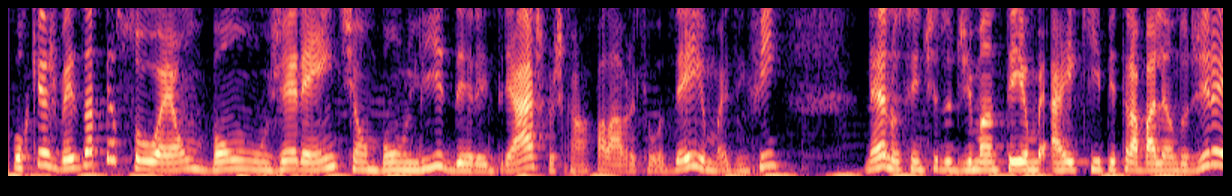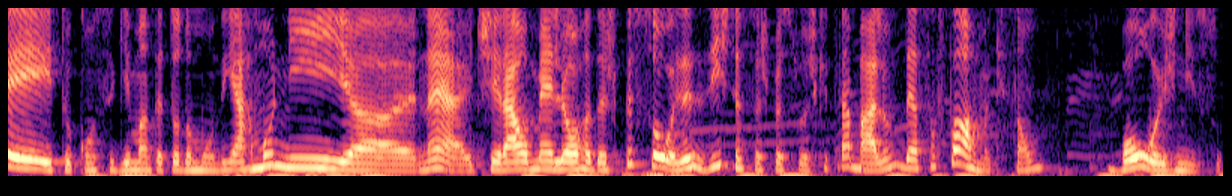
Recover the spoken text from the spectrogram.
Porque às vezes a pessoa é um bom gerente, é um bom líder, entre aspas, que é uma palavra que eu odeio, mas enfim né? No sentido de manter a equipe trabalhando direito, conseguir manter todo mundo em harmonia, né? E tirar o melhor das pessoas. Existem essas pessoas que trabalham dessa forma, que são boas nisso.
